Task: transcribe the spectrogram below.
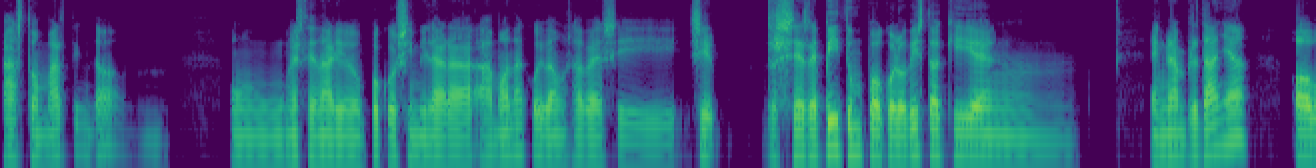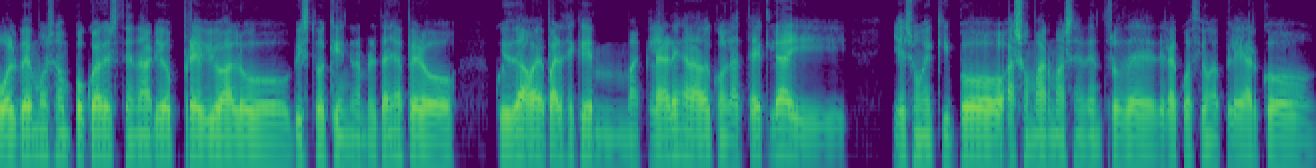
Aston Martin, ¿no? un, escenario un poco similar a, Mónaco y vamos a ver si, se repite un poco lo visto aquí en, en Gran Bretaña o volvemos a un poco al escenario previo a lo visto aquí en Gran Bretaña, pero cuidado, eh, parece que McLaren ha dado con la tecla y, es un equipo a sumar más dentro de, la ecuación a pelear con,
